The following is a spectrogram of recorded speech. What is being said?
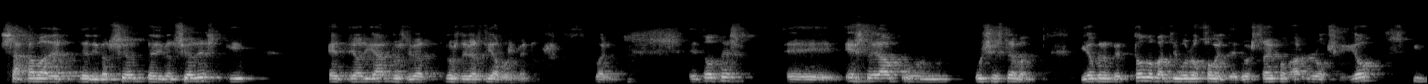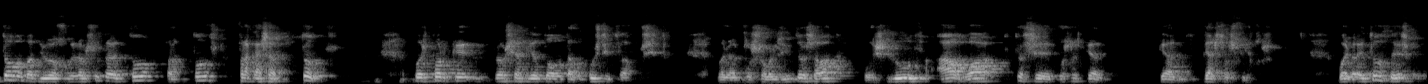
sacaba de, diversión, de diversiones y en teoría nos, nos divertíamos menos. Bueno, entonces, eh, esto era un, un sistema yo creo que todo matrimonio joven de nuestra época lo siguió y todo matrimonio joven, absolutamente todo, todos fracasaron, todos. Pues porque no se hacía todo tan justo y tan justo. Bueno, los sobrecitos estaba pues luz, agua, todas cosas que han gastos fijos. Bueno, entonces,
